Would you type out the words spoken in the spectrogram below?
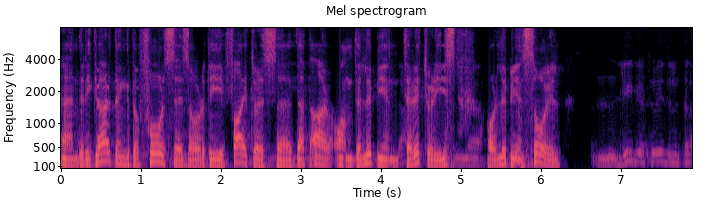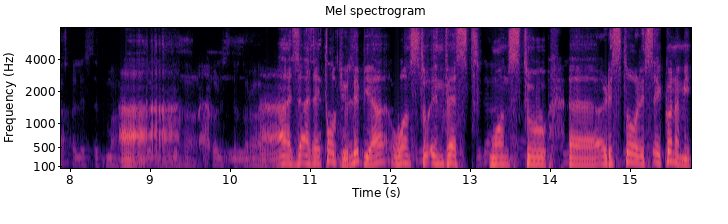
And regarding the forces or the fighters uh, that are on the Libyan territories or Libyan soil, ليبيا تريد الانطلاق للاستثمار آه، والازدهار والاستقرار as, as I told you, Libya wants to invest, wants to uh, restore its economy.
